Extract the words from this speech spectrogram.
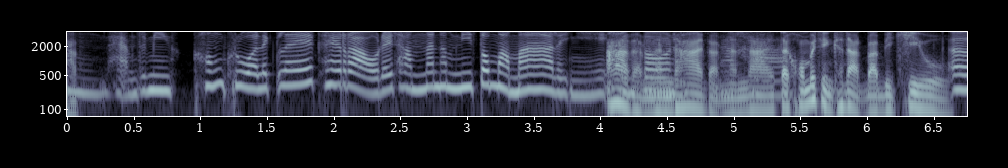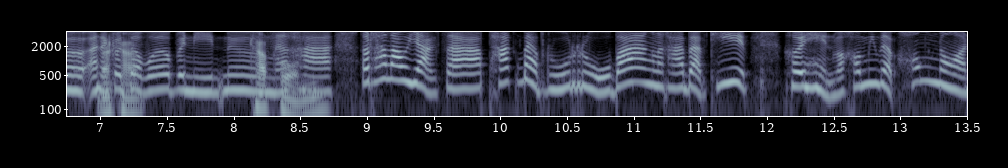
ครับอืมแถมจะมีห้องครัวเล็ก ๆ ให้เราได้ทำนั่นทำนี่ต้มมาม่าอะไรอย่างนี้อ่าเป็แบบต้นั้นได้แบบนั้นได้ะคะแต่คงไม่ถึงขนาดบาร์บีคิวเอออันนั้นก็นะครับจะเวอร์ไปนิดนึงครับผมนะคะ แล้วถ้าเราอยากจะพักแบบหรูๆบ้างนะคะ แบบที่เคยเห็นว่าเขามีแบบห้องนอน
